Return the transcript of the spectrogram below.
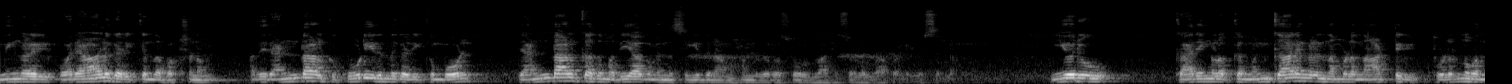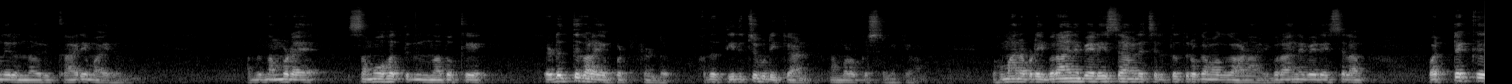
നിങ്ങളിൽ ഒരാൾ കഴിക്കുന്ന ഭക്ഷണം അത് രണ്ടാൾക്ക് കൂടിയിരുന്ന് കഴിക്കുമ്പോൾ രണ്ടാൾക്ക് അത് മതിയാകുമെന്ന് സയ്യിദന മുഹമ്മദ് റസൂലുള്ളാഹി സ്വല്ലല്ലാഹു അലൈഹി വസല്ലം. ഈ ഒരു കാര്യങ്ങളൊക്കെ മുൻകാലങ്ങളിൽ നമ്മുടെ നാട്ടിൽ തുടർന്നു വന്നിരുന്ന ഒരു കാര്യമായിരുന്നു. അത് നമ്മുടെ സമൂഹത്തിൽ നിന്ന് അതൊക്കെ എടുത്തു കളയപ്പെട്ടിട്ടുണ്ട്. അത് തിരിച്ചു പിടിക്കാൻ നമ്മളൊക്കെ ശ്രമിക്കണം. ബഹുമാനപ്പെട്ട ഇബ്രാഹിം നബി അലൈഹി ഇസ്ലാമിന്റെ ചരിത്രത്തിലൊക്കെ നമുക്ക് കാണാം. ഇബ്രാഹിം നബി അലൈഹി ഇസ്ലാം ഒറ്റയ്ക്ക്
